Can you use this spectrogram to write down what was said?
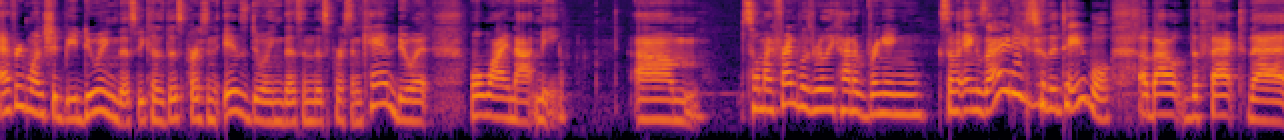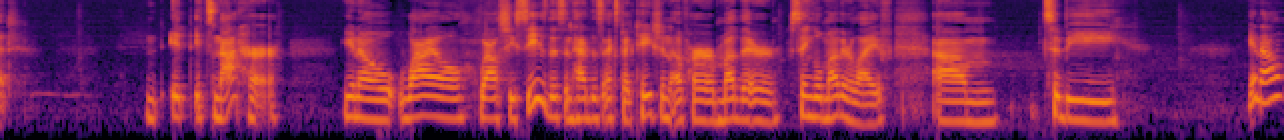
everyone should be doing this because this person is doing this and this person can do it. Well why not me? Um so my friend was really kind of bringing some anxiety to the table about the fact that it, it's not her you know, while while she sees this and had this expectation of her mother, single mother life, um, to be, you know,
